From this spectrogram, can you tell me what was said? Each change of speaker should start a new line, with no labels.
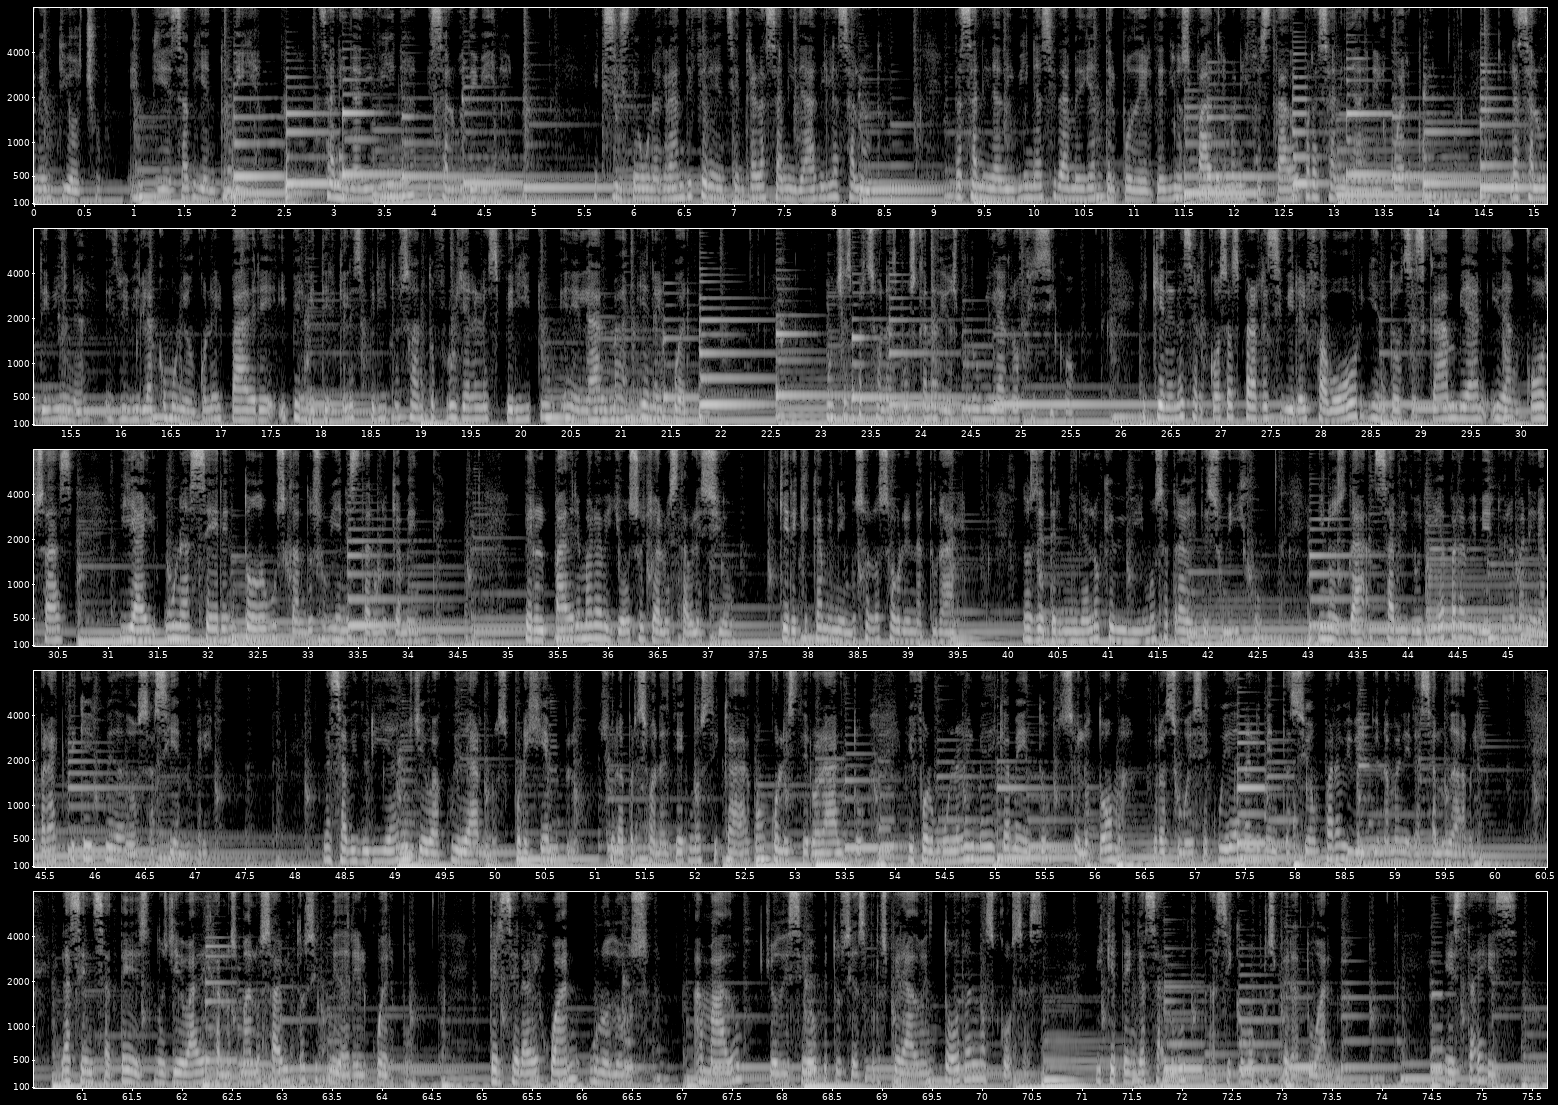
Comienza bien tu día. Sanidad divina y salud divina. Existe una gran diferencia entre la sanidad y la salud. La sanidad divina se da mediante el poder de Dios Padre manifestado para sanidad en el cuerpo. La salud divina es vivir la comunión con el Padre y permitir que el Espíritu Santo fluya en el espíritu, en el alma y en el cuerpo. Muchas personas buscan a Dios por un milagro físico quieren hacer cosas para recibir el favor y entonces cambian y dan cosas y hay un hacer en todo buscando su bienestar únicamente. Pero el Padre maravilloso ya lo estableció. Quiere que caminemos en lo sobrenatural. Nos determina lo que vivimos a través de su Hijo y nos da sabiduría para vivir de una manera práctica y cuidadosa siempre. La sabiduría nos lleva a cuidarnos. Por ejemplo, si una persona es diagnosticada con colesterol alto y formulan el medicamento, se lo toma, pero a su vez se cuida la alimentación para vivir de una manera saludable. La sensatez nos lleva a dejar los malos hábitos y cuidar el cuerpo. Tercera de Juan 1.2. Amado, yo deseo que tú seas prosperado en todas las cosas y que tengas salud, así como prospera tu alma. Esta es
